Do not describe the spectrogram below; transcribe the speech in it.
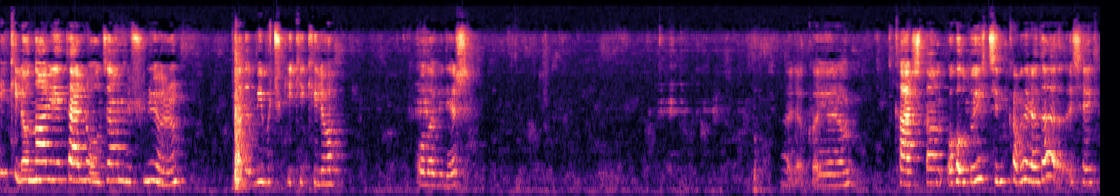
Bir kilo nar yeterli olacağını düşünüyorum. Ya da bir buçuk iki kilo olabilir. Öyle koyuyorum. Karşıdan olduğu için kamerada şey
